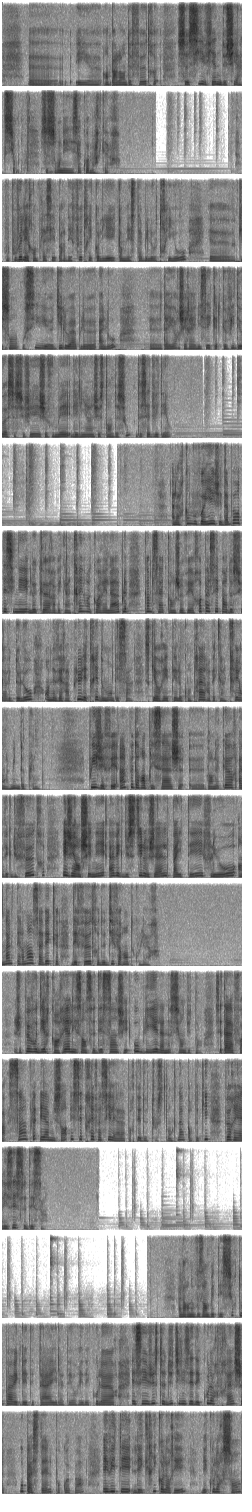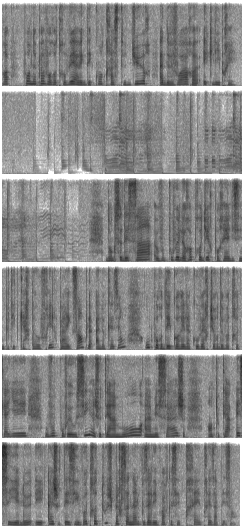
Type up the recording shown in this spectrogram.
Euh, et euh, en parlant de feutres, ceux-ci viennent de chez Action. Ce sont les aquamarqueurs. Vous pouvez les remplacer par des feutres écoliers comme les Stabilo Trio, euh, qui sont aussi diluables à l'eau. D'ailleurs, j'ai réalisé quelques vidéos à ce sujet, je vous mets les liens juste en dessous de cette vidéo. Alors comme vous voyez, j'ai d'abord dessiné le cœur avec un crayon aquarellable, comme ça quand je vais repasser par-dessus avec de l'eau, on ne verra plus les traits de mon dessin, ce qui aurait été le contraire avec un crayon à mine de plomb. Puis j'ai fait un peu de remplissage euh, dans le cœur avec du feutre et j'ai enchaîné avec du stylo gel pailleté, fluo, en alternance avec des feutres de différentes couleurs. Je peux vous dire qu'en réalisant ce dessin, j'ai oublié la notion du temps. C'est à la fois simple et amusant et c'est très facile et à la portée de tous, donc n'importe qui peut réaliser ce dessin. Alors ne vous embêtez surtout pas avec les détails, la théorie des couleurs, essayez juste d'utiliser des couleurs fraîches ou pastel, pourquoi pas. Évitez les gris colorés, les couleurs sombres pour ne pas vous retrouver avec des contrastes durs à devoir euh, équilibrer. Donc ce dessin, vous pouvez le reproduire pour réaliser une petite carte à offrir, par exemple, à l'occasion, ou pour décorer la couverture de votre cahier. Vous pouvez aussi ajouter un mot, un message. En tout cas, essayez-le et ajoutez-y votre touche personnelle. Vous allez voir que c'est très très apaisant.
